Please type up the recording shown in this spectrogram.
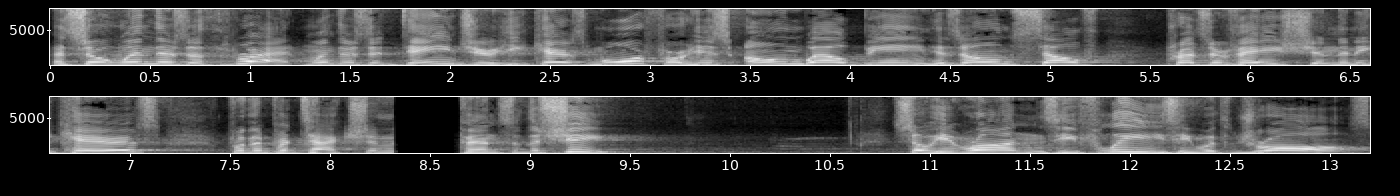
And so, when there's a threat, when there's a danger, he cares more for his own well being, his own self preservation, than he cares for the protection and defense of the sheep. So he runs, he flees, he withdraws,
